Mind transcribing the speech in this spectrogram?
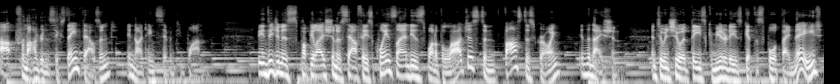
up from 116,000 in 1971. The Indigenous population of southeast Queensland is one of the largest and fastest growing in the nation. And to ensure these communities get the support they need,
